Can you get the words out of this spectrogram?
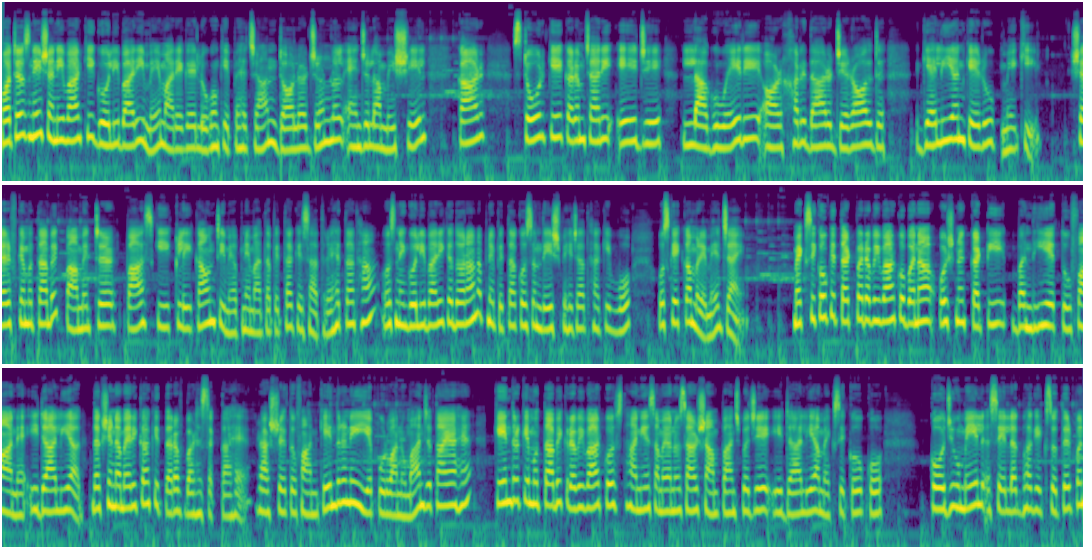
वॉटर्स ने शनिवार की गोलीबारी में मारे गए लोगों की पहचान Dollar General Angela Michelle, car store के कर्मचारी ए जे लागुएरे और खरीदार जेरोल्ड गैलियन के रूप में की। शेरिफ के मुताबिक पामिटर पास की क्ले काउंटी में अपने माता पिता के साथ रहता था। उसने गोलीबारी के दौरान अपने पिता को संदेश भेजा था कि वो उसके कमरे में जाएँ। मेक्सिको के तट पर रविवार को बना उष्ण कटी बंधीय तूफ़ान इडालिया दक्षिण अमेरिका की तरफ़ बढ़ सकता है। राष्ट्रीय तूफ़ान केंद्र ने ये पूर्वानुमान जताया है। केंद्र के मुताबिक रविवार को स्थानीय समय अनुसार शाम पाँच बजे इडालिया, मेक्सिको को कोजूमेल से लगभग एक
